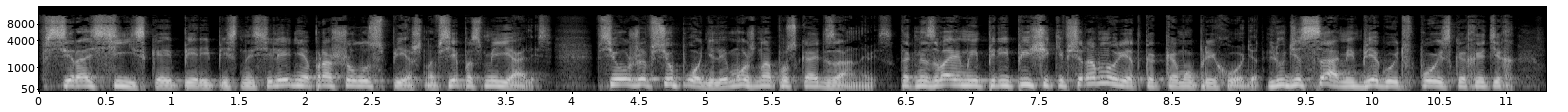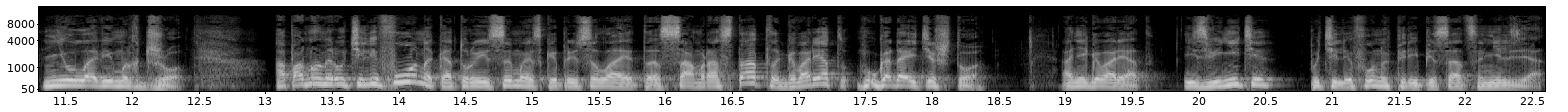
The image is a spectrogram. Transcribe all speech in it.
Всероссийская перепись населения прошел успешно, все посмеялись. Все уже все поняли, можно опускать занавес. Так называемые переписчики все равно редко к кому приходят. Люди сами бегают в поисках этих неуловимых Джо. А по номеру телефона, который смс-кой присылает сам Росстат, говорят, угадайте что? Они говорят, извините, по телефону переписаться нельзя.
